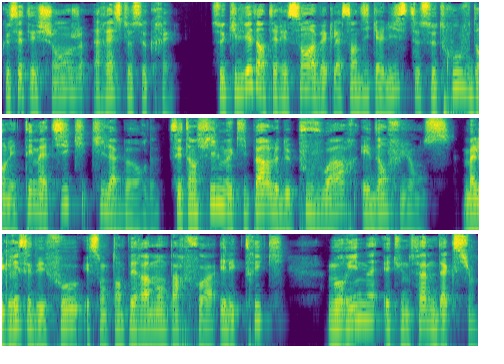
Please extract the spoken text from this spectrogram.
que cet échange reste secret. Ce qu'il y a d'intéressant avec la syndicaliste se trouve dans les thématiques qu'il aborde. C'est un film qui parle de pouvoir et d'influence. Malgré ses défauts et son tempérament parfois électrique, Maureen est une femme d'action.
